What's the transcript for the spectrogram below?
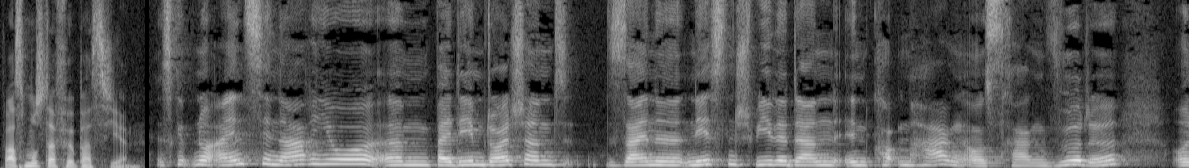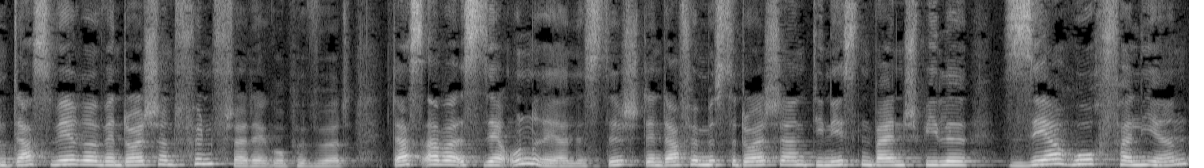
Was muss dafür passieren? Es gibt nur ein Szenario, ähm, bei dem Deutschland seine nächsten Spiele dann in Kopenhagen austragen würde. Und das wäre, wenn Deutschland Fünfter der Gruppe wird. Das aber ist sehr unrealistisch, denn dafür müsste Deutschland die nächsten beiden Spiele sehr hoch verlieren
